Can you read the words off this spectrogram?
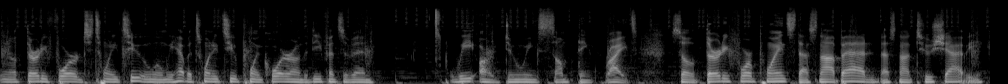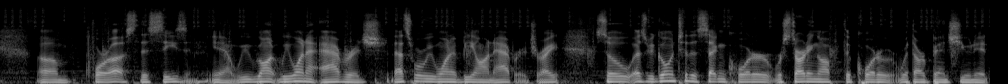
you know, 34 to 22. When we have a 22 point quarter on the defensive end, we are doing something right. So 34 points, that's not bad. That's not too shabby um, for us this season. Yeah, we want we want to average. That's where we want to be on average, right? So as we go into the second quarter, we're starting off the quarter with our bench unit,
